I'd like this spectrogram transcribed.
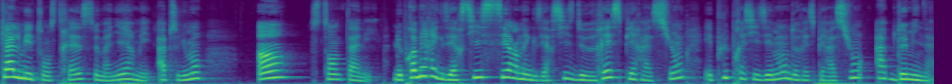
calmer ton stress de manière mais absolument instantanée. Le premier exercice, c'est un exercice de respiration et plus précisément de respiration abdominale.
